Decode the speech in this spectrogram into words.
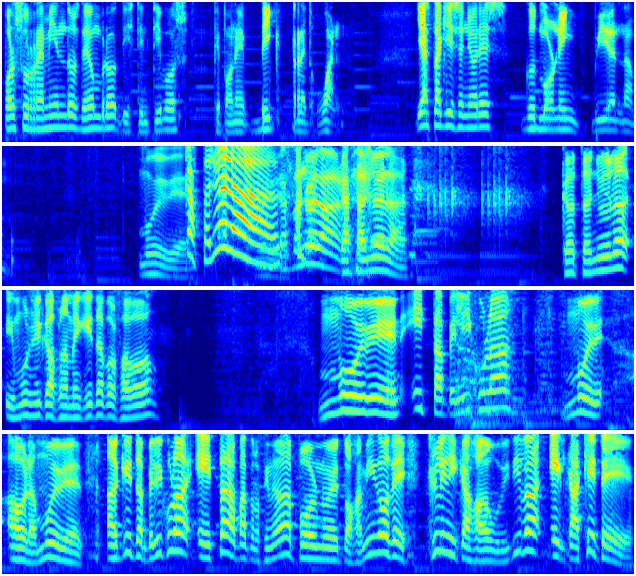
por sus remiendos de hombro distintivos que pone Big Red One. Y hasta aquí, señores. Good morning, Vietnam. Muy bien. ¡Castañuelas! ¡Castañuela! Castañuela. Castañuela y música flamenquita, por favor. Muy bien. Esta película. Muy bien. Ahora, muy bien. Aquí esta película está patrocinada por nuestros amigos de Clínica Auditiva El Casquete.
